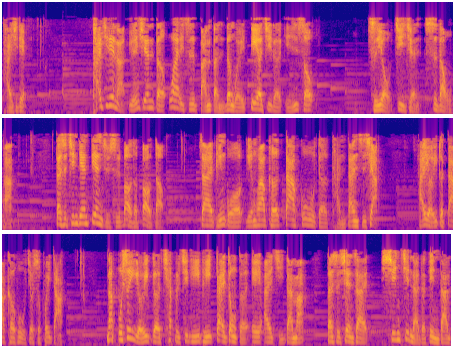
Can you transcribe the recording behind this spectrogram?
台积电，台积电呢、啊，原先的外资版本认为第二季的营收只有季减四到五趴，但是今天电子时报的报道，在苹果、联发科大户的砍单之下，还有一个大客户就是辉达。那不是有一个 ChatGPT 带动的 AI 急单吗？但是现在新进来的订单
